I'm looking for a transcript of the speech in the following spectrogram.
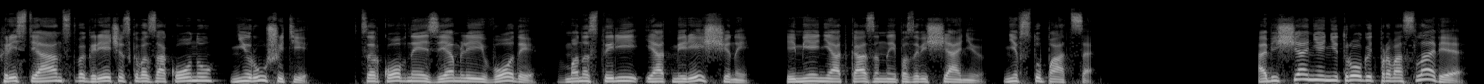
Христианство греческого закону не рушите, в церковные земли и воды, в монастыри и отмерещины, имения, отказанные по завещанию, не вступаться. Обещания не трогать православие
